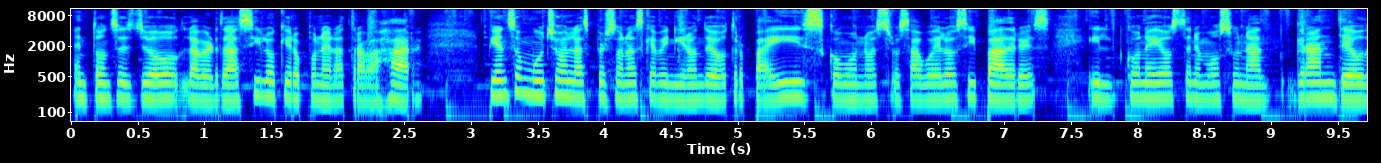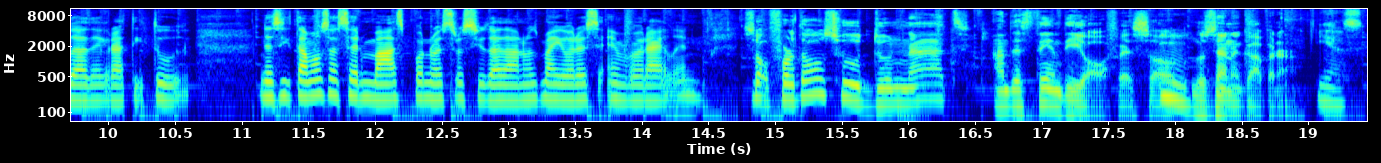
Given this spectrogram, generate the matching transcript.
entonces yo la verdad sí lo quiero poner a trabajar. Pienso mucho en las personas que vinieron de otro país, como nuestros abuelos y padres, y con ellos tenemos una gran deuda de gratitud. Necesitamos hacer más por nuestros ciudadanos mayores en Rhode Island. So, for those who do not understand the office of mm. Lieutenant Governor, yes.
